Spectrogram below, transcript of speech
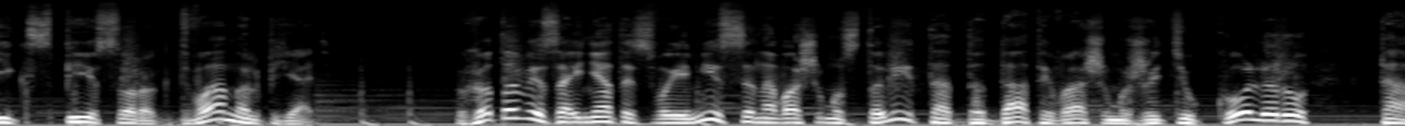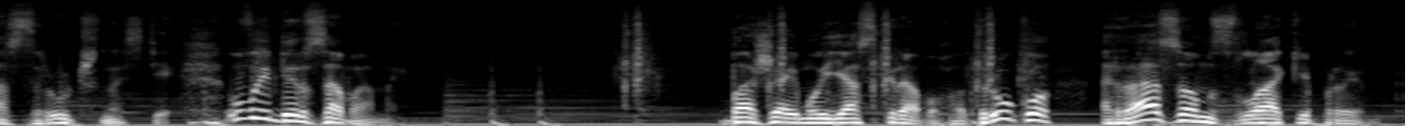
XP4205 готові зайняти своє місце на вашому столі та додати вашому життю кольору та зручності. Вибір за вами. Бажаємо яскравого друку разом з Lucky Print.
